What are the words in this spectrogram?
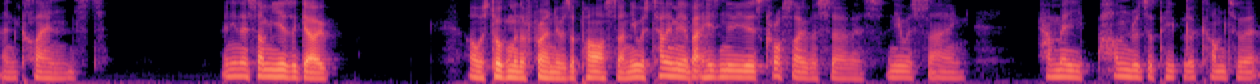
and cleansed. And you know, some years ago, I was talking with a friend who was a pastor, and he was telling me about his New Year's crossover service. And he was saying how many hundreds of people had come to it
